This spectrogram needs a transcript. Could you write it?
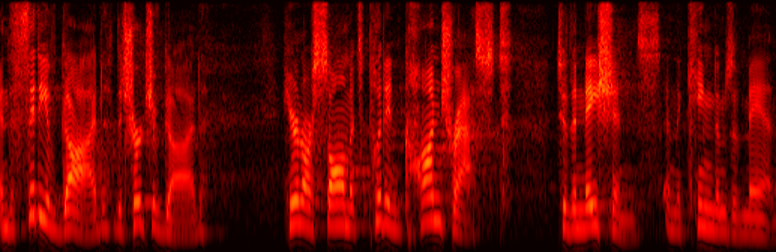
And the city of God, the church of God, here in our psalm, it's put in contrast to the nations and the kingdoms of man.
